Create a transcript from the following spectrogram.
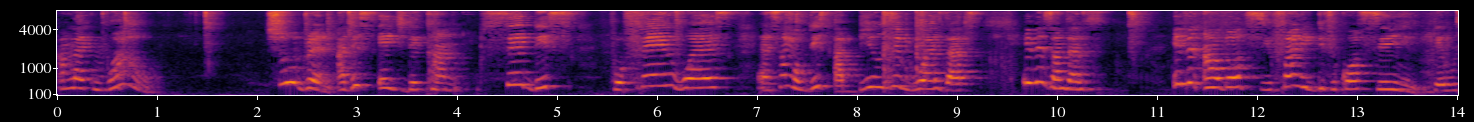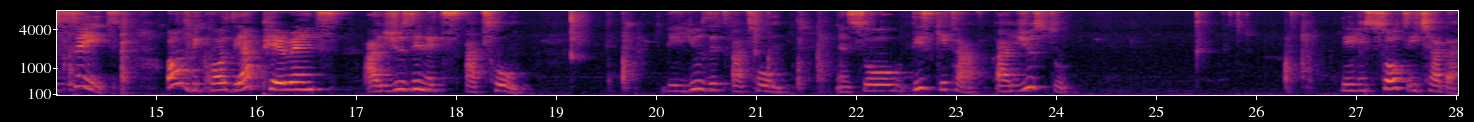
I'm like, wow. Children at this age, they can say these profane words and some of these abusive words that even sometimes even adults you find it difficult saying they will say it all because their parents are using it at home they use it at home and so these kids are, are used to they insult each other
